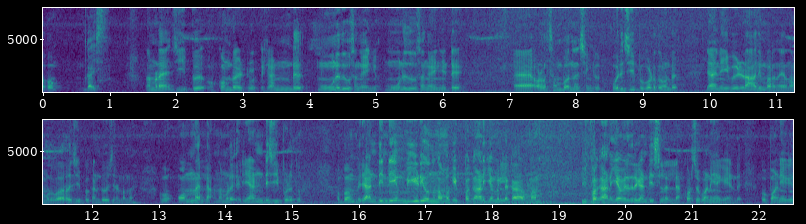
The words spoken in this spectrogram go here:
അപ്പം ഗൈസ് നമ്മുടെ ജീപ്പ് കൊണ്ടുപോയിട്ട് രണ്ട് മൂന്ന് ദിവസം കഴിഞ്ഞു. മൂന്ന് ദിവസം കഴിഞ്ഞിട്ട് ഉള്ള സംഭവം എന്ന് വെച്ചെങ്കിൽ ഒരു ജീപ്പ് കൊടുത്തുകൊണ്ട് ഞാൻ ഈ വീടിന്റെ ആദ്യം പറഞ്ഞായിരുന്നു നമ്മൾ വേറെ ജീപ്പ് കണ്ടുവച്ചിട്ടുണ്ടെന്ന് അപ്പോൾ ഒന്നല്ല നമ്മൾ രണ്ട് ജീപ്പ് എടുത്തു. അപ്പം രണ്ടിന്റെയും വീഡിയോ ഒന്നും നമുക്ക് ഇപ്പം കാണിക്കാൻ പറ്റില്ല. കാരണം ഇപ്പം കാണിക്കാൻ പറ്റുന്നൊരു കണ്ടീഷനിലല്ല കുറച്ച് പണിയൊക്കെ ഉണ്ട്. അപ്പോൾ പണിയൊക്കെ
